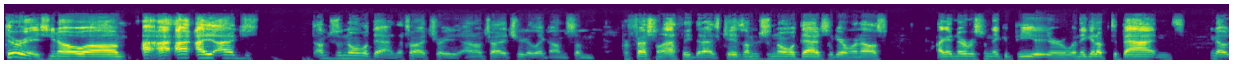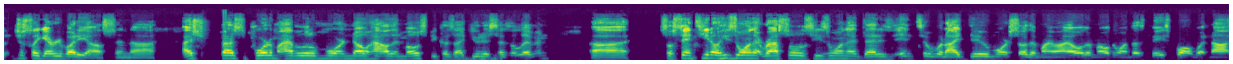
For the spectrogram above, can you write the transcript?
There is, you know, um, I, I, I just, I'm just a normal dad. That's how I treat it. I don't try to treat it like I'm some professional athlete that has kids. I'm just a normal dad, just like everyone else. I get nervous when they compete or when they get up to bat, and you know, just like everybody else. And uh, I try to support them. I have a little more know-how than most because I do this as a living. Uh, so Santino, he's the one that wrestles. He's the one that, that is into what I do more so than my, my older my older one does baseball and whatnot.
